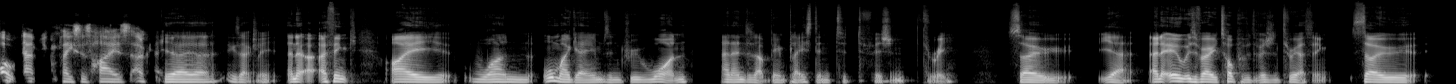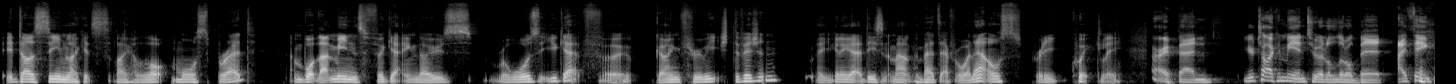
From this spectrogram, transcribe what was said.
Oh, damn! You can place as high as okay. Yeah, yeah, exactly. And I think I won all my games and drew one, and ended up being placed into Division Three. So yeah, and it was very top of Division Three, I think. So it does seem like it's like a lot more spread, and what that means for getting those rewards that you get for going through each division you're going to get a decent amount compared to everyone else pretty quickly. All right, Ben, you're talking me into it a little bit. I think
